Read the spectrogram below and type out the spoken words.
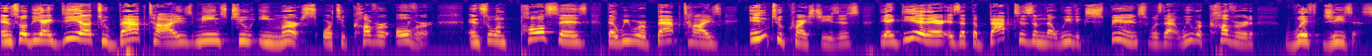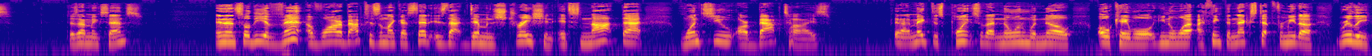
And so the idea to baptize means to immerse or to cover over. And so when Paul says that we were baptized into Christ Jesus, the idea there is that the baptism that we've experienced was that we were covered with Jesus. Does that make sense? And then so the event of water baptism, like I said, is that demonstration. It's not that once you are baptized, and I make this point so that no one would know, okay, well, you know what? I think the next step for me to really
